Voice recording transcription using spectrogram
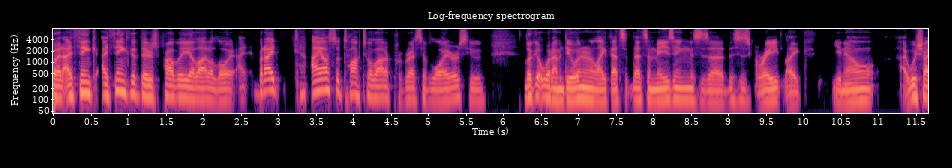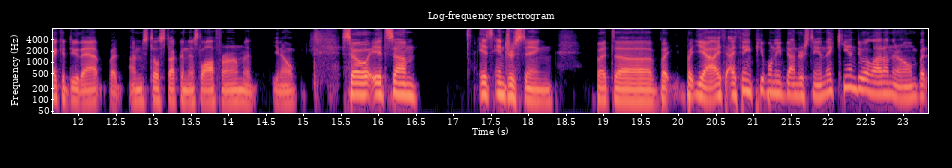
But I think I think that there's probably a lot of lawyer. I, but I I also talk to a lot of progressive lawyers who look at what I'm doing and are like, that's that's amazing. This is a this is great. Like you know I wish I could do that, but I'm still stuck in this law firm and you know. So it's um it's interesting but uh but but yeah I, th- I think people need to understand they can do a lot on their own but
